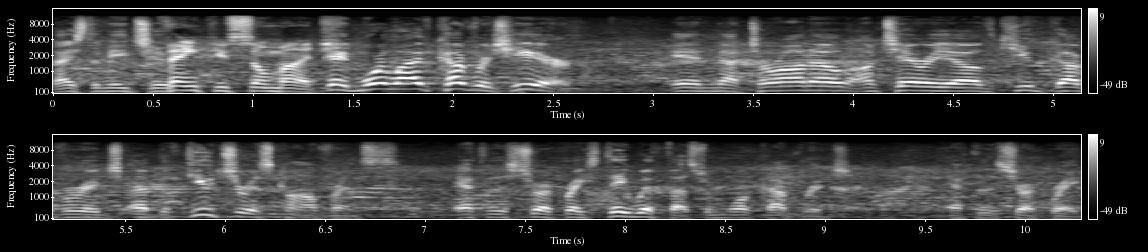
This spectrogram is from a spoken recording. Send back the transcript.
Nice to meet you. Thank you so much. Okay, more live coverage here in uh, Toronto, Ontario, the CUBE coverage of the Futurist Conference. After this short break, stay with us for more coverage after the short break.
